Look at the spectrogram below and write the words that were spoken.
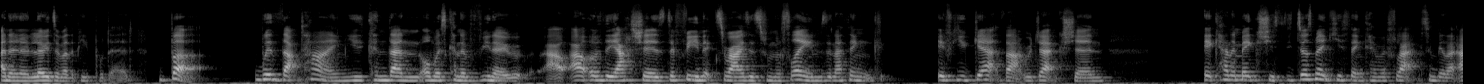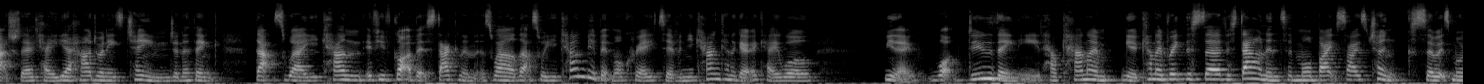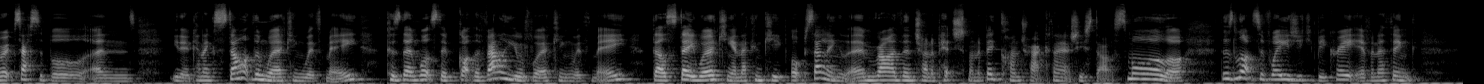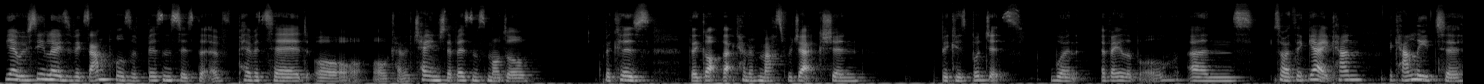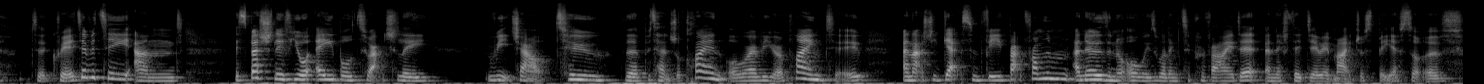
And I know loads of other people did. But with that time, you can then almost kind of, you know, out, out of the ashes, the phoenix rises from the flames. And I think if you get that rejection, it kind of makes you it does make you think and reflect and be like actually okay yeah how do i need to change? And i think that's where you can if you've got a bit stagnant as well that's where you can be a bit more creative and you can kind of go okay well you know what do they need? How can i you know can i break this service down into more bite-sized chunks so it's more accessible and you know can i start them working with me? Because then once they've got the value of working with me they'll stay working and i can keep upselling them rather than trying to pitch them on a big contract can i actually start small or there's lots of ways you can be creative. And i think yeah we've seen loads of examples of businesses that have pivoted or or kind of changed their business model because they got that kind of mass rejection because budgets weren't available. And so I think yeah it can it can lead to to creativity. And especially if you're able to actually reach out to the potential client or wherever you're applying to and actually get some feedback from them. I know they're not always willing to provide it. And if they do it might just be a sort of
